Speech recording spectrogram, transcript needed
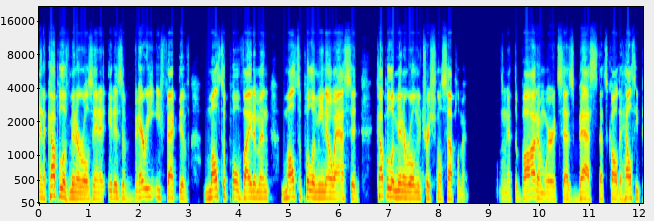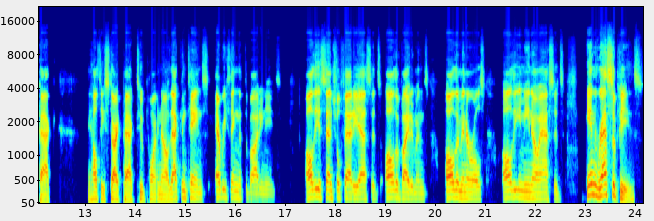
and a couple of minerals in it. It is a very effective multiple vitamin, multiple amino acid, couple of mineral nutritional supplement and at the bottom where it says best that's called a healthy pack a healthy start pack 2.0 that contains everything that the body needs. All the essential fatty acids all the vitamins all the minerals all the amino acids in recipes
